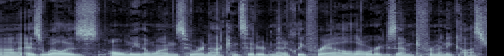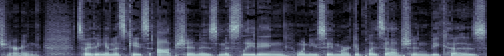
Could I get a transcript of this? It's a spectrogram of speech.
uh, as well as only the ones who are not considered medically frail or exempt exempt from any cost sharing. So I think in this case, option is misleading when you say marketplace option because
